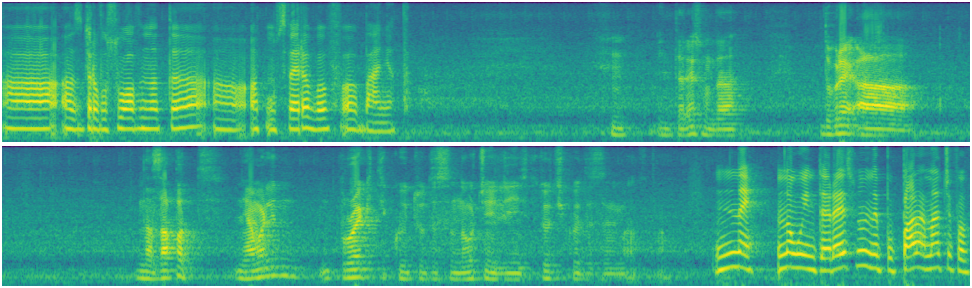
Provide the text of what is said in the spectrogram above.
а, здравословната а, атмосфера в а, банята. Хм, интересно, да. Добре, а на Запад няма ли проекти, които да са научни или институции, които да се занимават с това? Не, много интересно. Не попада, значи в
